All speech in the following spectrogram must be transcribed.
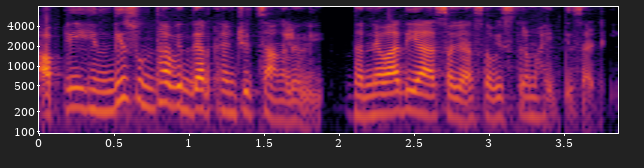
आपली हिंदी सुद्धा विद्यार्थ्यांची चांगली होईल. धन्यवाद या सगळ्या सविस्तर माहितीसाठी.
